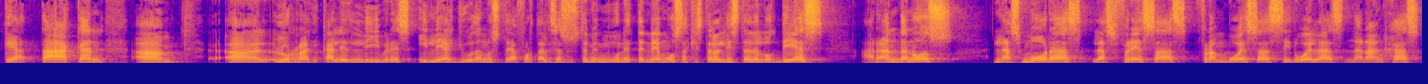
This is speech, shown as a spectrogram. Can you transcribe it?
que atacan a los radicales libres y le ayudan a usted a fortalecer su sistema inmune, tenemos, aquí está la lista de los 10, arándanos, las moras, las fresas, frambuesas, ciruelas, naranjas,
